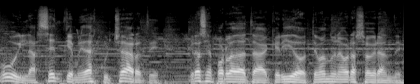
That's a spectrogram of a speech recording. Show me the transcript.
Uy, la sed que me da escucharte. Gracias por la data, querido. Te mando un abrazo grande.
